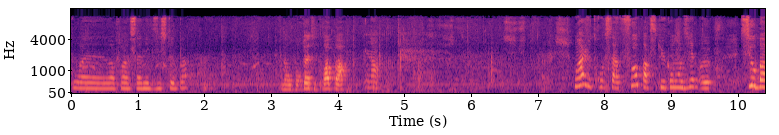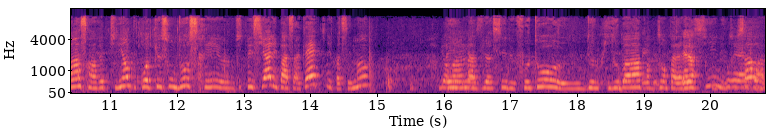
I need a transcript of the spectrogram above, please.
pourrait, enfin, ça n'existe pas. Donc, pour toi, tu crois pas? Moi, je trouve ça faux parce que, comment dire, euh, si Obama serait un reptilien, pourquoi que son dos serait euh, spécial et pas sa tête et pas ses mains? Et on a vu assez de photos euh, de d'Obama, par exemple, à la Et piscine et tout ça. avoir-.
